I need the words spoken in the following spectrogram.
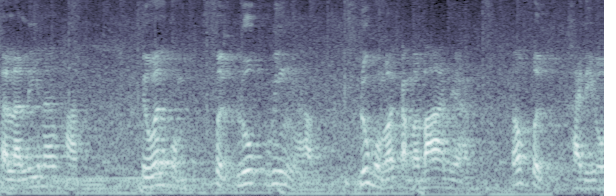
แต่ลาลี่นั่งพัก หรือว่าผมฝึกลูกวิ่งอะครับ ลูกผมก็กลับมาบ้านเนี่ยต้องฝึกคาร์ดิโอ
